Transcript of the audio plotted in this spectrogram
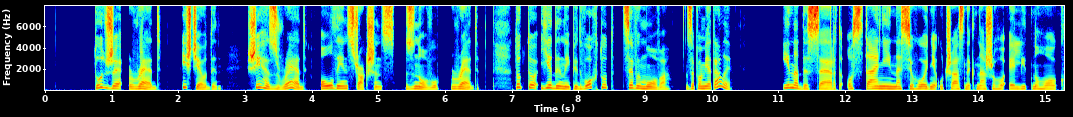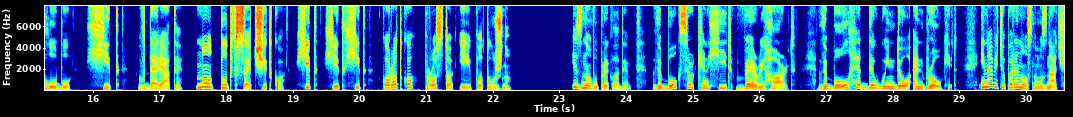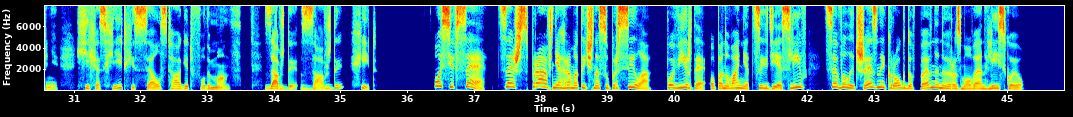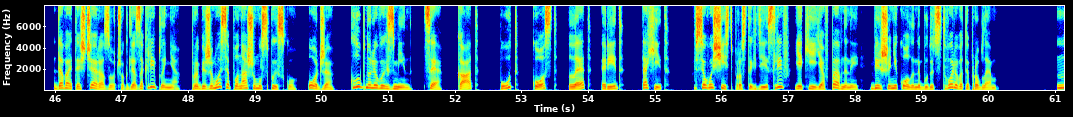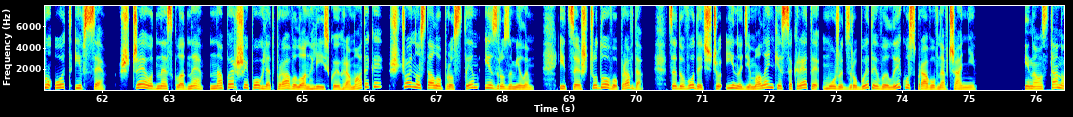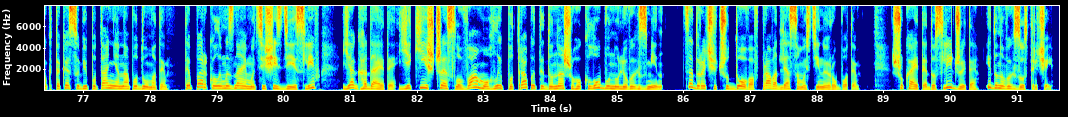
Тут вже read. І ще один. She has read all the instructions. Знову read. Тобто єдиний підвох тут – це вимова. Запам'ятали? І на десерт останній на сьогодні учасник нашого елітного клубу – хіт – вдаряти. Ну, тут все чітко. Хіт, хіт, хіт. Коротко, просто і потужно. І знову приклади. The boxer can hit very hard. The ball hit the window and broke it. І навіть у переносному значенні. He has hit his sales target for the month. Завжди, завжди hit. Ось і все. Це ж справжня граматична суперсила. Повірте, опанування цих дієслів – це величезний крок до впевненої розмови англійською. Давайте ще разочок для закріплення. Пробіжимося по нашому списку. Отже, клуб нульових змін – це cut, put, cost, let, read та hit. Всього шість простих дієслів, які, я впевнений, більше ніколи не будуть створювати проблем. Ну от і все. Ще одне складне, на перший погляд правило англійської граматики щойно стало простим і зрозумілим. І це ж чудово, правда? Це доводить, що іноді маленькі секрети можуть зробити велику справу в навчанні. І наостанок таке собі питання на подумати. Тепер, коли ми знаємо ці шість дієслів, як гадаєте, які ще слова могли б потрапити до нашого клубу нульових змін? Це, до речі, чудова вправа для самостійної роботи. Шукайте, досліджуйте і до нових зустрічей!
